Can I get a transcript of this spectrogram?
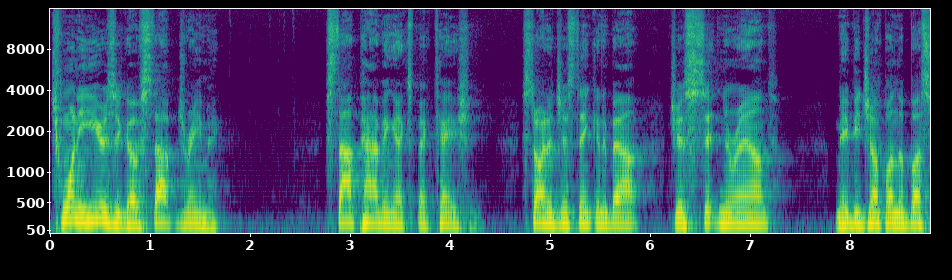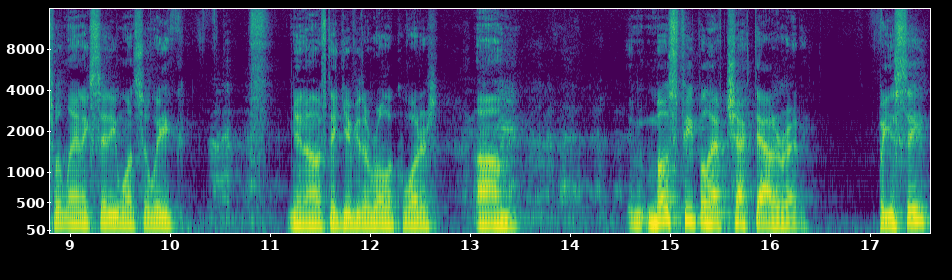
20 years ago, stopped dreaming, stopped having expectation, started just thinking about just sitting around, maybe jump on the bus to Atlantic City once a week, you know, if they give you the roll of quarters. Um, most people have checked out already. But you see,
